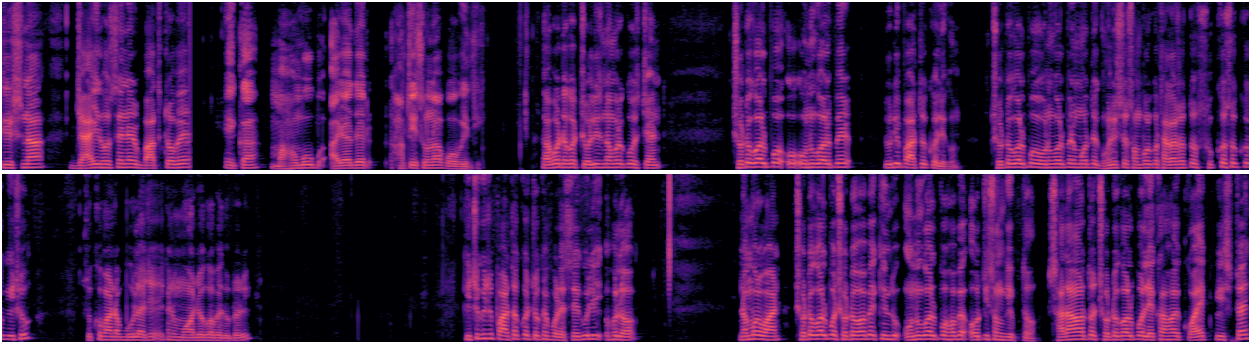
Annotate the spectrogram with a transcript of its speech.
তৃষ্ণা, জাহিদ হোসেনের বাথটবে একা মাহবুব আজাদের হাতিসোনা প্রভৃতি। তারপর দেখো, চল্লিশ নম্বর কোশ্চেন ছোট গল্প ও অনুগল্পের দুটি পার্থক্য লিখুন। ছোট গল্প ও অনুগল্পের মধ্যে ঘনিষ্ঠ সম্পর্ক থাকা সত্ত্বেও সূক্ষ্ম সূক্ষ্ম কিছু সূক্ষ্ম মানব ভুল আছে, এখানে মজক হবে দুটোরই। কিছু কিছু পার্থক্য চোখে পড়ে, সেগুলি হলো নম্বর ওয়ান ছোট গল্প ছোট হবে, কিন্তু অনুগল্প হবে অতি সংক্ষিপ্ত। সাধারণত ছোট গল্প লেখা হয় কয়েক পৃষ্ঠায়,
